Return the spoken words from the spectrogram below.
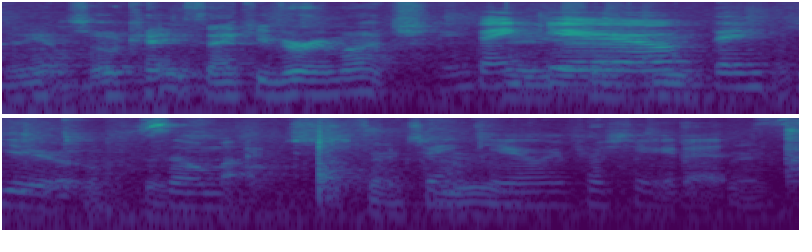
Anything else? Okay, thank you very much. Thank Yeah, you. Thank you so much. Thanks, Thank Lou. you, we appreciate it.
